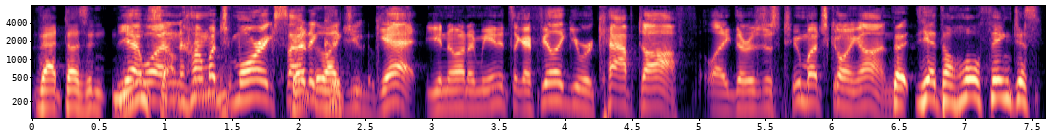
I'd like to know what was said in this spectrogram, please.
that doesn't Yeah, well, and how much more excited But, like, could you get? You know what I mean? It's like I feel like you were capped off. Like there was just too much going on. the, yeah, the whole thing just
